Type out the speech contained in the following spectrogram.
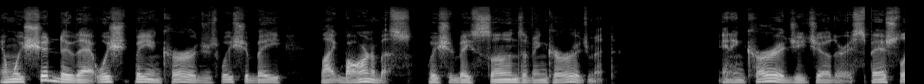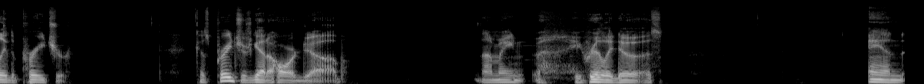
And we should do that. We should be encouragers. We should be like Barnabas, we should be sons of encouragement and encourage each other, especially the preacher. Because preacher's got a hard job. I mean, he really does. And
